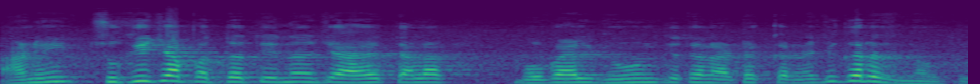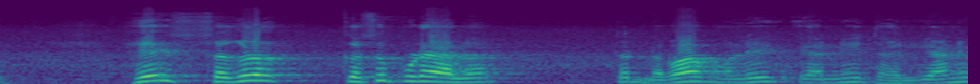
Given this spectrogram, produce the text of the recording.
आणि चुकीच्या पद्धतीनं जे आहे त्याला मोबाईल घेऊन तिथं अटक करण्याची गरज नव्हती. हे सगळं कसं पुढे आलं? तर नवाब मलिक यांनी धैर्याने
